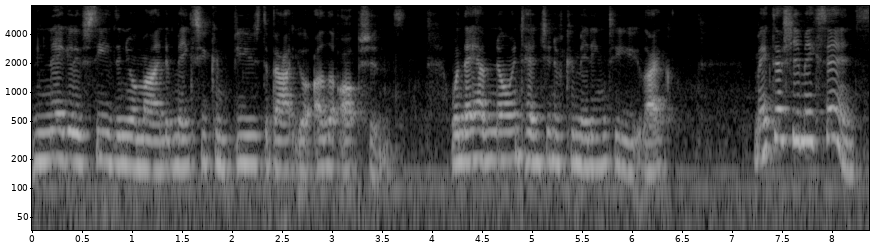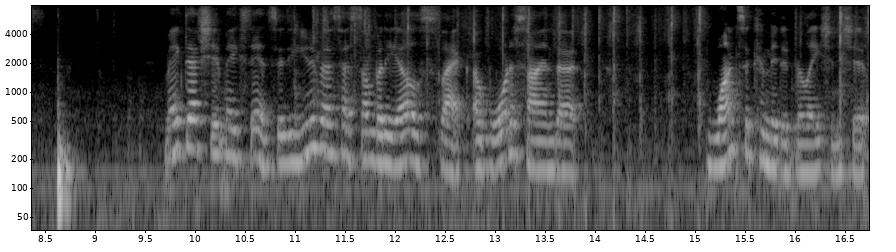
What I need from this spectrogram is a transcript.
negative seeds in your mind and makes you confused about your other options when they have no intention of committing to you. Like, make that shit make sense. Make that shit make sense. So the universe has somebody else, like a water sign that wants a committed relationship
